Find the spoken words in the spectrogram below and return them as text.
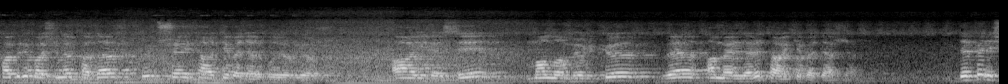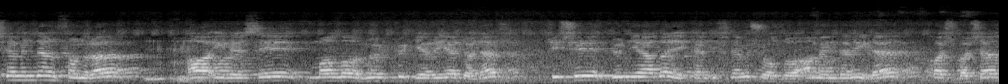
kabri başına kadar üç şey takip eder buyuruyor. Ailesi, malı, mülkü ve amelleri takip eder. Defen işleminden sonra ailesi, malı, mülkü geriye döner. Kişi dünyadayken işlemiş olduğu amelleriyle baş başa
